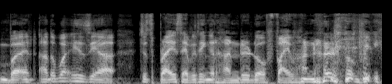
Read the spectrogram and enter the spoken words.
But otherwise, yeah, just price everything at 100 or 500 rupees.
